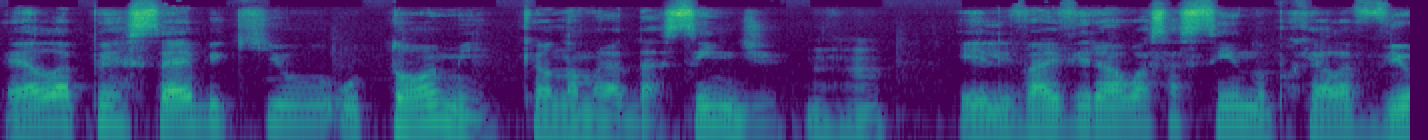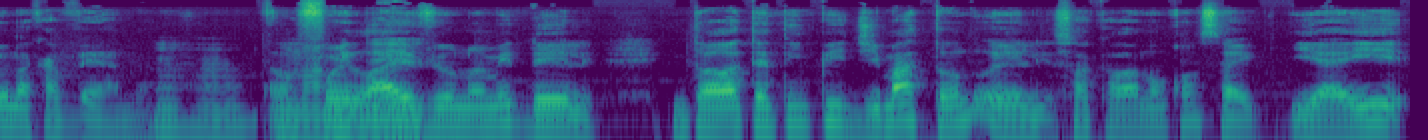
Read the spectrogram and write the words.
Ela percebe que o, o Tommy, que é o namorado da Cindy, Uhum, ele vai virar o assassino, porque ela viu na caverna. uhum. Ela foi lá e dele. viu o nome dele. Então ela tenta impedir matando ele, só que ela não consegue. E aí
